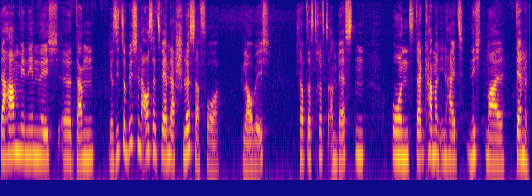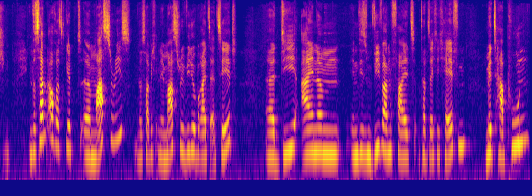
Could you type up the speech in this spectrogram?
Da haben wir nämlich äh, dann der sieht so ein bisschen aus, als wären da Schlösser vor, glaube ich. Ich glaube, das trifft es am besten. Und dann kann man ihn halt nicht mal damagen. Interessant auch, es gibt äh, Masteries, das habe ich in dem Mastery-Video bereits erzählt, äh, die einem in diesem Vivan-Fight tatsächlich helfen. Mit Harpunen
